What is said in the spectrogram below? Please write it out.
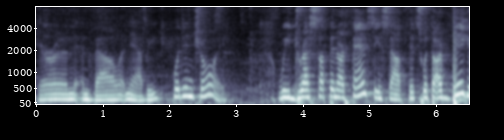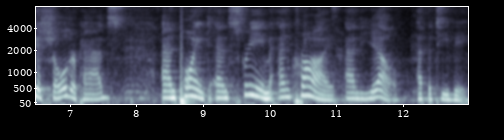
Karen and Val and Abby would enjoy. We'd dress up in our fanciest outfits with our biggest shoulder pads and point and scream and cry and yell at the TV.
